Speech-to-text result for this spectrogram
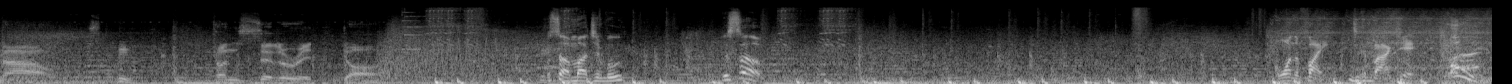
Now, consider it done. What's up, Majin Buu? What's up? I want to fight, but I can't. Oh!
